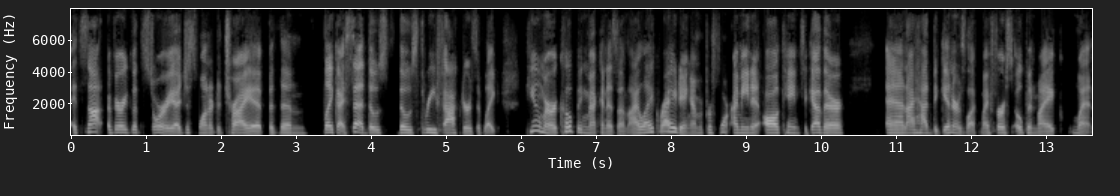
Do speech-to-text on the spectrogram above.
it's not a very good story. I just wanted to try it, but then, like I said, those those three factors of like humor, coping mechanism. I like writing. I'm a perform. I mean, it all came together, and I had beginner's luck. My first open mic went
